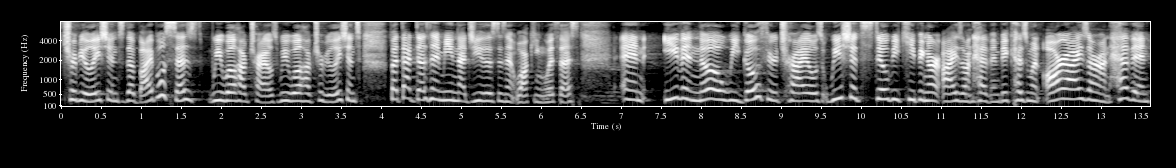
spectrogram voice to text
tribulations. The Bible says we will have trials, we will have tribulations, but that doesn't mean that Jesus isn't walking with us. And even though we go through trials, we should still be keeping our eyes on heaven because when our eyes are on heaven,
